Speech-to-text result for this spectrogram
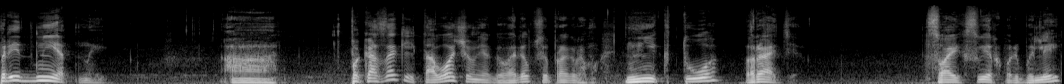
предметный а, показатель того, о чем я говорил всю программу. Никто ради своих сверхприбылей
